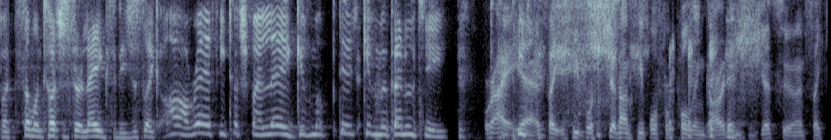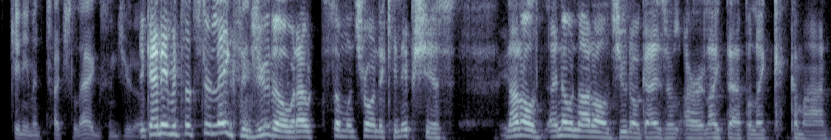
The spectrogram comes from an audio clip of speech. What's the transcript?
but someone touches their legs and he's just like, "Oh, ref, he touched my leg. Give him a give him a penalty." Right. Yeah. It's like people shit on people for pulling guard in jiu-jitsu, and it's like you can't even touch legs in judo. You can't even touch their legs in judo without someone throwing a knip shit. Yeah. Not all. I know not all judo guys are, are like that, but like, come on.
